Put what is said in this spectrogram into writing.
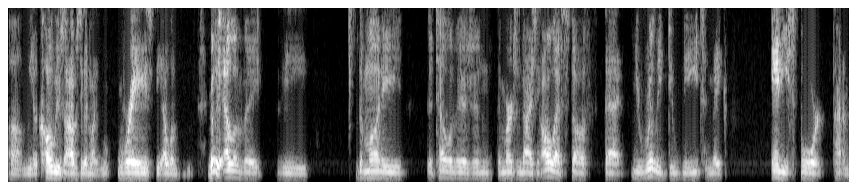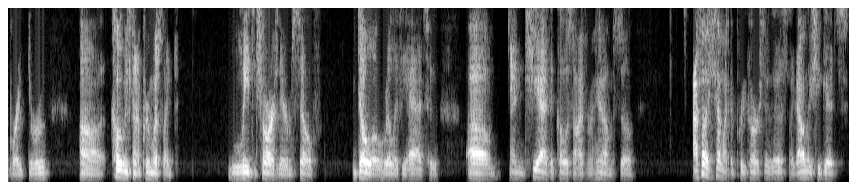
Um, you know, Kobe's obviously going to like raise the ele- really elevate the the money, the television, the merchandising, all that stuff that you really do need to make any sport kind of break through. Uh, Kobe's going to pretty much like lead the charge there himself. Dolo, really, if he had to. Um, and she had the cosign from him. So I thought she's kind of like a precursor to this. Like, I don't think she gets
